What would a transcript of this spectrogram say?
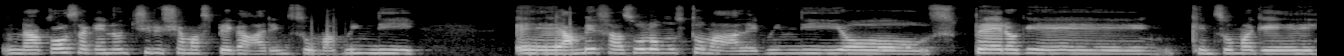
una cosa che non ci riusciamo a spiegare, insomma, quindi eh, a me fa solo molto male, quindi io spero che, che insomma che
